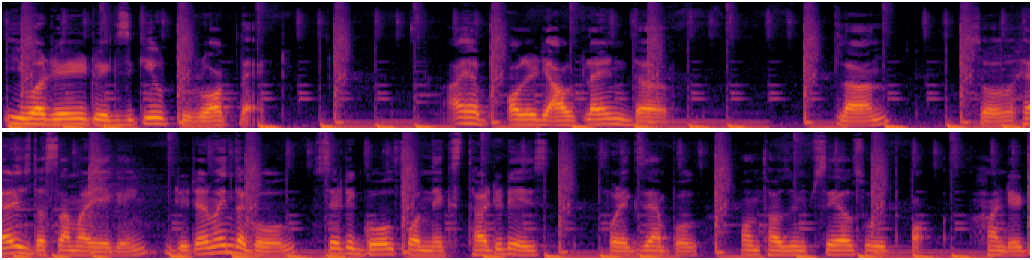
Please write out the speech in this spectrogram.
you are ready to execute to rock that I have already outlined the plan. So here is the summary again. Determine the goal. Set a goal for next 30 days. For example, 1000 sales with 100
